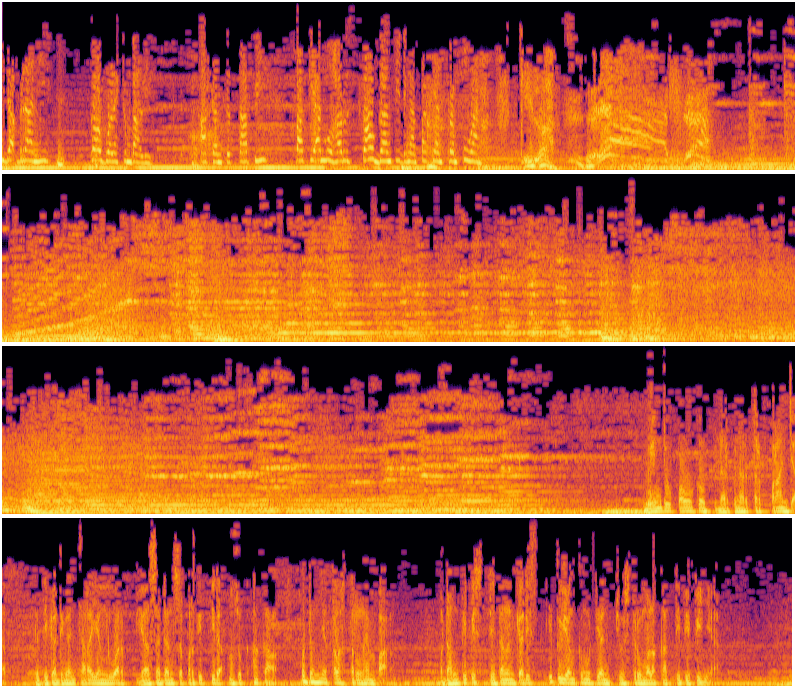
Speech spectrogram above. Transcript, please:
Tidak berani, kau boleh kembali. Akan tetapi, pakaianmu harus kau ganti dengan pakaian perempuan. Gila. Windu benar-benar terperanjat ketika dengan cara yang luar biasa dan seperti tidak masuk akal, pedangnya telah terlempar. Pedang tipis di tangan gadis itu yang kemudian justru melekat di pipinya.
